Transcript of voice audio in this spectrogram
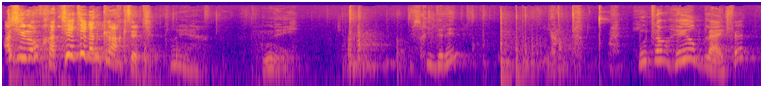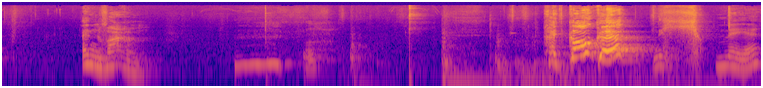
Als je erop gaat zitten, dan krakt het. oh ja, Nee, misschien erin? het moet wel heel blijven. En warm. Ga je het koken? Nee, Nee, hè?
